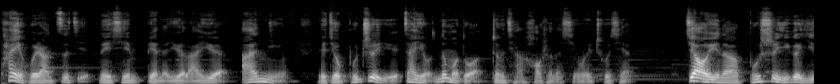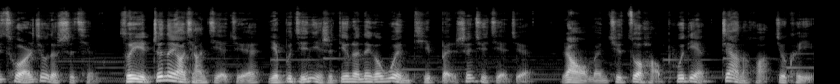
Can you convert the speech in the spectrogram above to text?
他也会让自己内心变得越来越安宁，也就不至于再有那么多争强好胜的行为出现。教育呢不是一个一蹴而就的事情，所以真的要想解决，也不仅仅是盯着那个问题本身去解决，让我们去做好铺垫，这样的话就可以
